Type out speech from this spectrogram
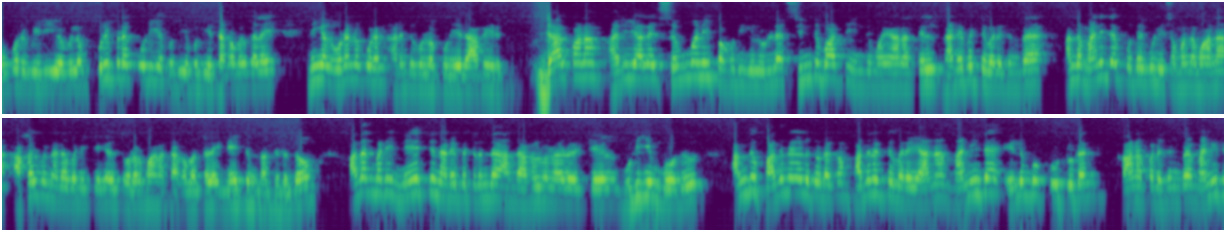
ஒவ்வொரு வீடியோவிலும் குறிப்பிடக்கூடிய புதிய புதிய தகவல்களை நீங்கள் உடனுக்குடன் அறிந்து கொள்ளக்கூடியதாக இருக்கும். ஜாழ்ப்பாணம் அரியாலை செம்மணி பகுதியில் உள்ள சிந்துபாத்தி இந்து மயானத்தில் நடைபெற்று வருகின்ற அந்த மனித புதைகுழி சம்பந்தமான அகழ்வு நடவடிக்கைகள் தொடர்பான தகவல்களை நேற்றும் தந்திருந்தோம். அதன்படி நேற்று நடைபெற்றிருந்த அந்த அகழ்வு நடவடிக்கைகள் முடியும் போது அங்கு பதினேழு தொடக்கம் பதினெட்டு வரையான மனித எலும்பு கூட்டுடன் காணப்படுகின்ற மனித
